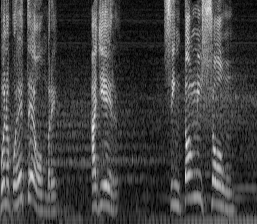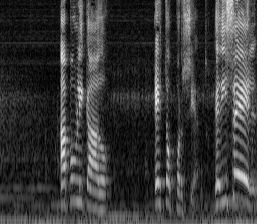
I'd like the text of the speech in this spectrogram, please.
Bueno, pues este hombre, ayer, sin ton ni son, ha publicado estos porcientos. Que dice él,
